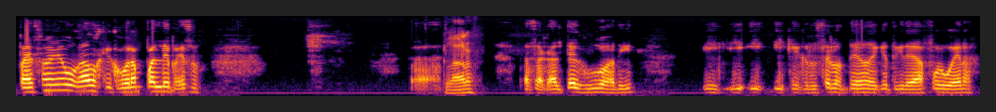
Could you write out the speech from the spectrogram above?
para eso hay abogados que cobran un par de pesos. Para, Claro. Para sacarte el jugo a ti y, y, y, y que cruce los dedos de que tu idea fue buena.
